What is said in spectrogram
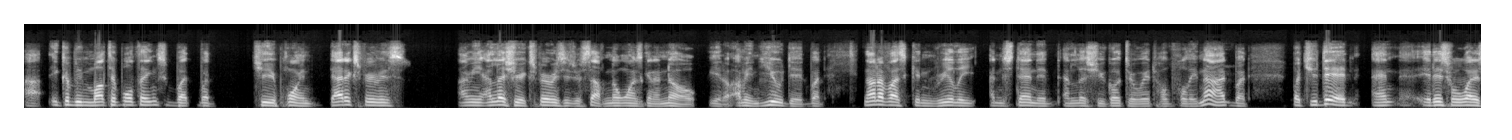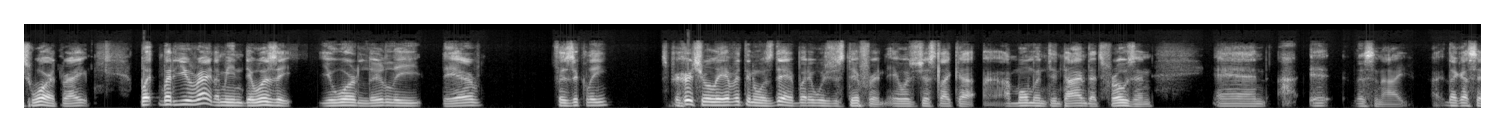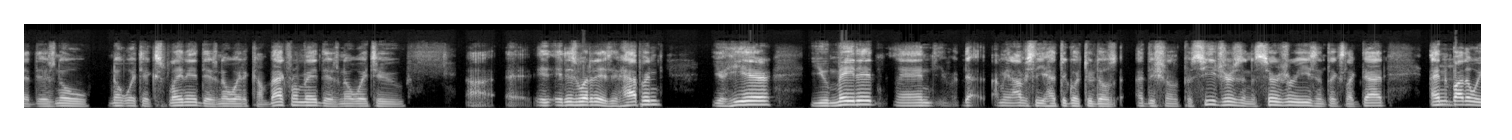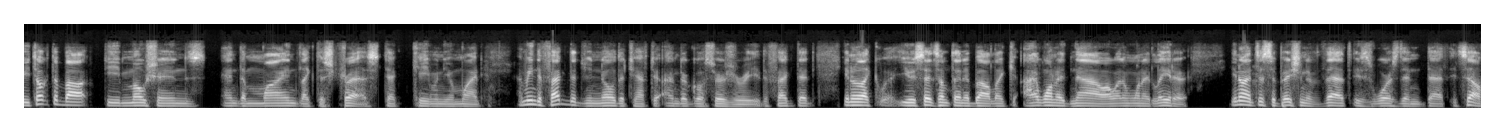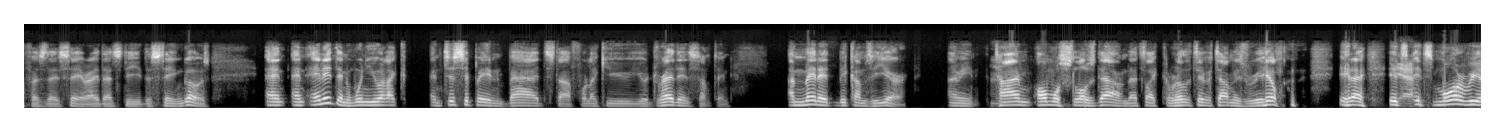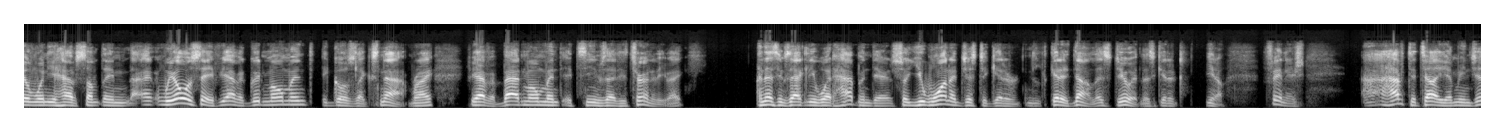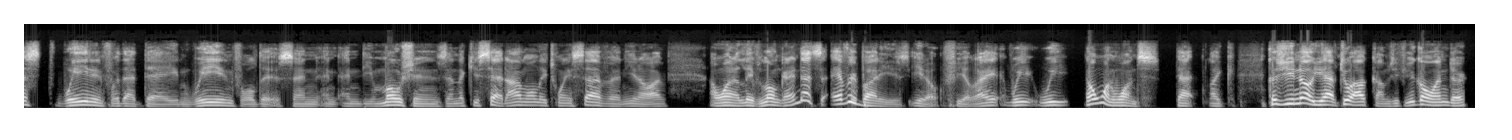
uh, it could be multiple things, but but to your point, that experience. I mean, unless you experience it yourself, no one's gonna know. You know, I mean, you did, but none of us can really understand it unless you go through it. Hopefully not, but but you did, and it is for what it's worth, right? But but you're right. I mean, there was a you were literally there physically, spiritually, everything was there, but it was just different. It was just like a, a moment in time that's frozen. And it, listen, I like I said, there's no no way to explain it. There's no way to come back from it. There's no way to. Uh, it, it is what it is. It happened. You're here. You made it, and I mean, obviously, you had to go through those additional procedures and the surgeries and things like that. And by the way, you talked about the emotions and the mind, like the stress that came in your mind. I mean, the fact that you know that you have to undergo surgery, the fact that, you know, like you said something about like, I want it now, I don't want it later. You know, anticipation of that is worse than that itself, as they say, right? That's the the saying goes. And and anything when you're like anticipating bad stuff or like you you're dreading something, a minute becomes a year. I mean, mm. time almost slows down. That's like relative time is real. it, uh, it's yeah. it's more real when you have something. We always say if you have a good moment, it goes like snap, right? If you have a bad moment, it seems that eternity, right? And that's exactly what happened there. So you wanted just to get it get it done. Let's do it. Let's get it, you know, finished. I have to tell you, I mean, just waiting for that day and waiting for this and and and the emotions and like you said, I'm only 27. You know, I I want to live longer, and that's everybody's you know feel right. We we no one wants that like because you know you have two outcomes. If you go under,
